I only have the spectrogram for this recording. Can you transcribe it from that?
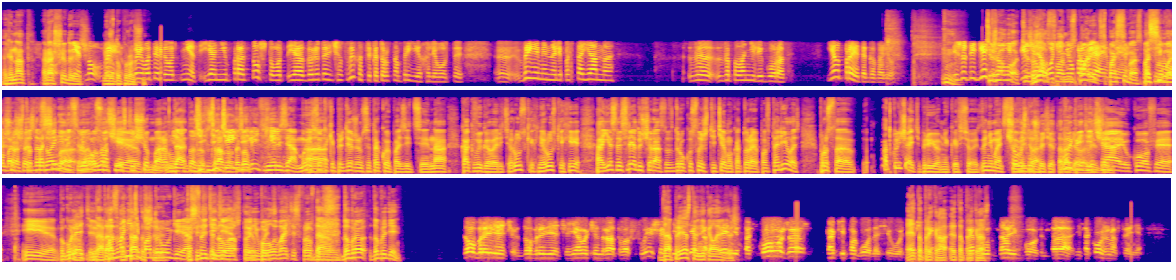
Ренат Рашидович, Нет, ну вы, между прочим. вы вот это вот, нет, я не про то, что вот, я говорю, это сейчас выходцы, которые к нам приехали, вот, э, э, временно или постоянно заполонили город. Я вот про это говорю. И что эти дети Тяжело, тяжело с очень вами спорить. Спасибо, спасибо, Спасибо вам большое, большое, что дозвонились. В любом У нас случае, есть еще пара мнений да, тоже д- сразу детей вдогонку. делить нельзя. Мы А. все-таки придерживаемся такой позиции на, как вы говорите, русских, не русских. И а, если в следующий раз вы вдруг услышите тему, которая повторилась, просто отключайте приемник и все, занимайтесь Чё вы слушаете это радио Выпейте весь день? чаю, кофе и Погуляйте, Да, та- позвоните Татышеве, подруге, посидите на обсудите лавке, что-нибудь. поулыбайтесь в пробке. Да. Добрый день. Добрый вечер, добрый вечер. Я очень рад вас слышать. Да, приветствую, Николай настроение Викторович. такого же, как и погода сегодня. Это, прекра... это прекрасно. Поэтому дай бог, да, и такого же настроения.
